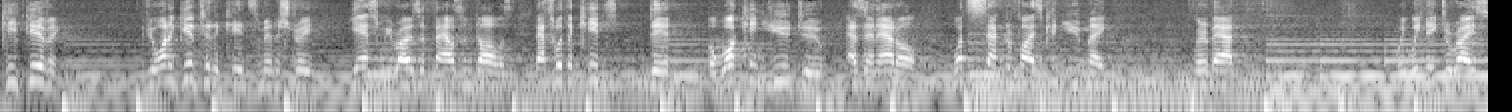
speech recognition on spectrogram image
Keep giving. If you want to give to the kids' ministry, yes, we rose $1,000. That's what the kids did. But what can you do as an adult? What sacrifice can you make? We're about, we, we need to raise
